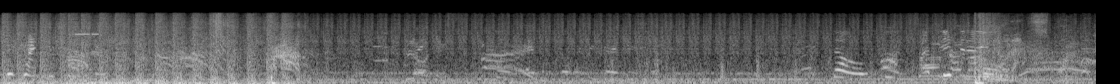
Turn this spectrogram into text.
Don't- I don't know what you're trying to say. No, I'm literally.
